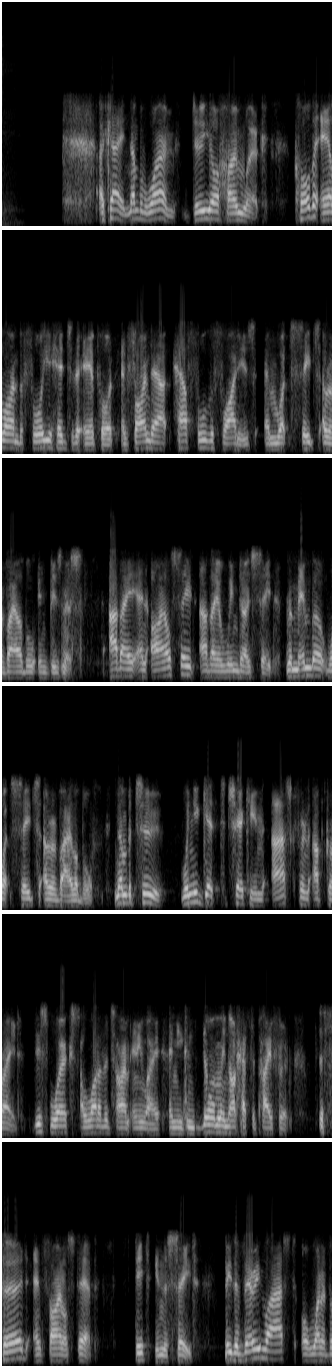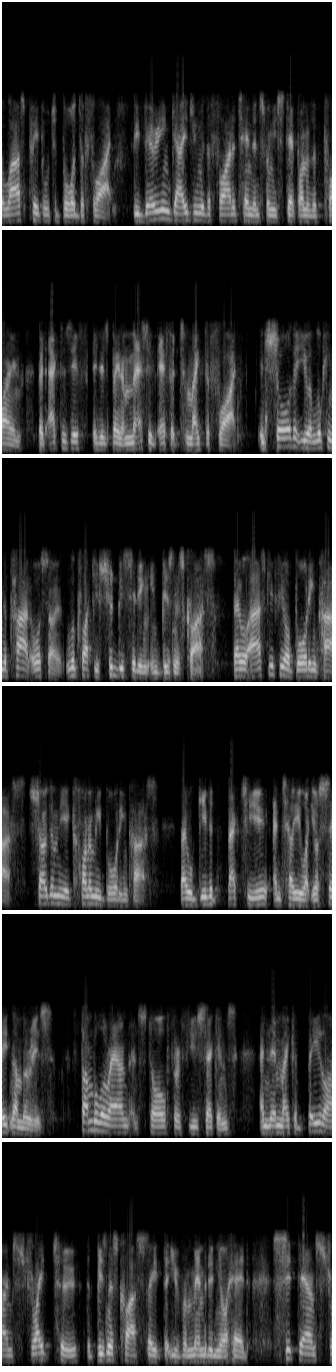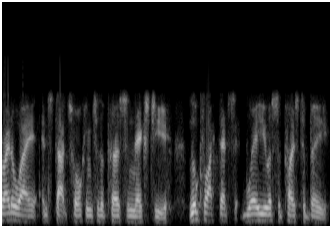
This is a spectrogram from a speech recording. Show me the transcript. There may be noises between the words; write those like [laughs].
Okay, number one, do your homework. Call the airline before you head to the airport and find out how full the flight is and what seats are available in business. Are they an aisle seat? Are they a window seat? Remember what seats are available. Number two, when you get to check in, ask for an upgrade. This works a lot of the time anyway, and you can normally not have to pay for it. The third and final step sit in the seat. Be the very last or one of the last people to board the flight. Be very engaging with the flight attendants when you step onto the plane, but act as if it has been a massive effort to make the flight. Ensure that you are looking the part also. Look like you should be sitting in business class. They will ask you for your boarding pass. Show them the economy boarding pass. They will give it back to you and tell you what your seat number is. Fumble around and stall for a few seconds and then make a beeline straight to the business class seat that you've remembered in your head. Sit down straight away and start talking to the person next to you. Look like that's where you are supposed to be.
